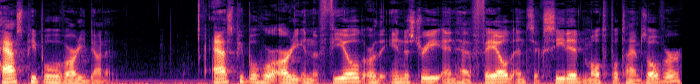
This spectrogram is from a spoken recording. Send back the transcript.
ask people who've already done it ask people who are already in the field or the industry and have failed and succeeded multiple times over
